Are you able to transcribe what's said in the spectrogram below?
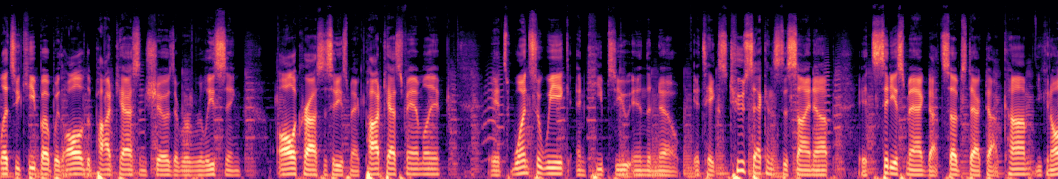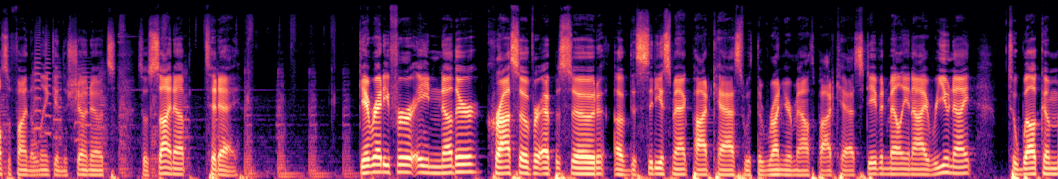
lets you keep up with all of the podcasts and shows that we're releasing all across the Citius Mag podcast family. It's once a week and keeps you in the know. It takes two seconds to sign up. It's citiusmag.substack.com. You can also find the link in the show notes. So sign up today. Get ready for another crossover episode of the Citius Mag podcast with the Run Your Mouth podcast. David Melly and I reunite to welcome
